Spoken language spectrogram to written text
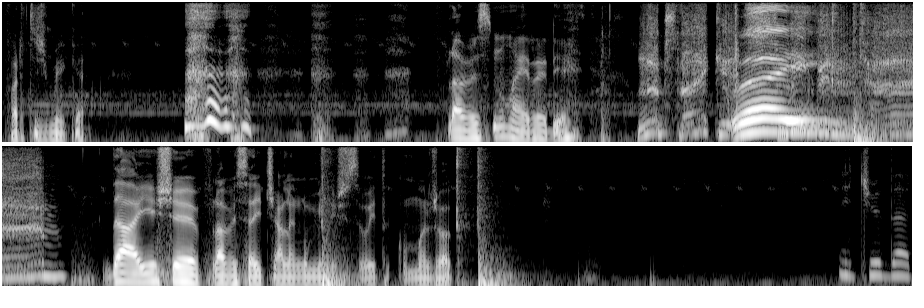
Foarte șmecher. Flavius, nu mai râde. Băi! Da, e și Flavius aici lângă mine și se uită cum mă joc. E ciudat.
